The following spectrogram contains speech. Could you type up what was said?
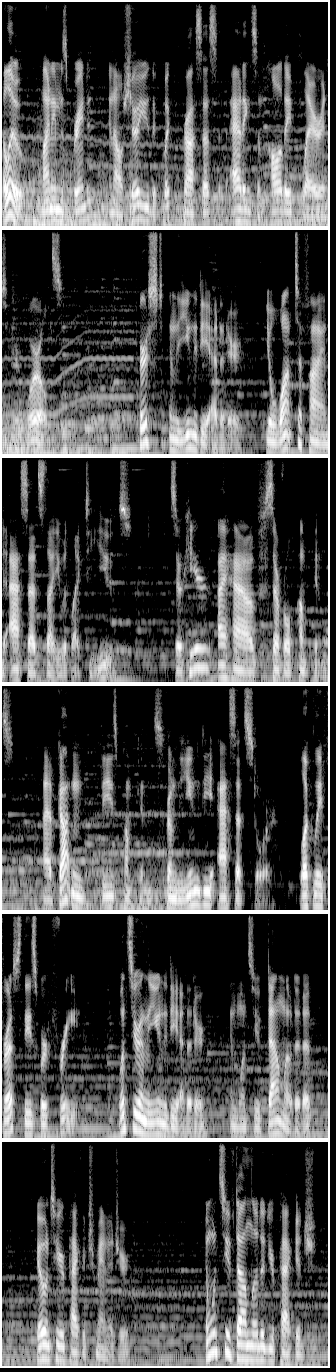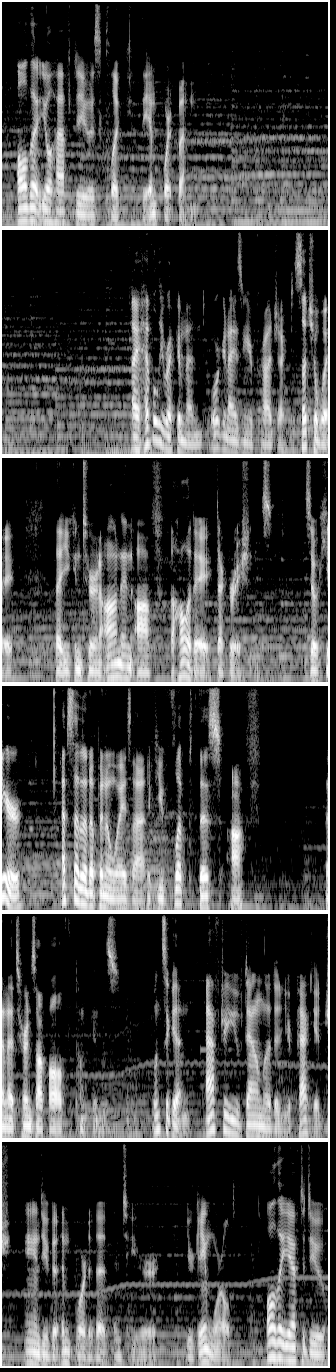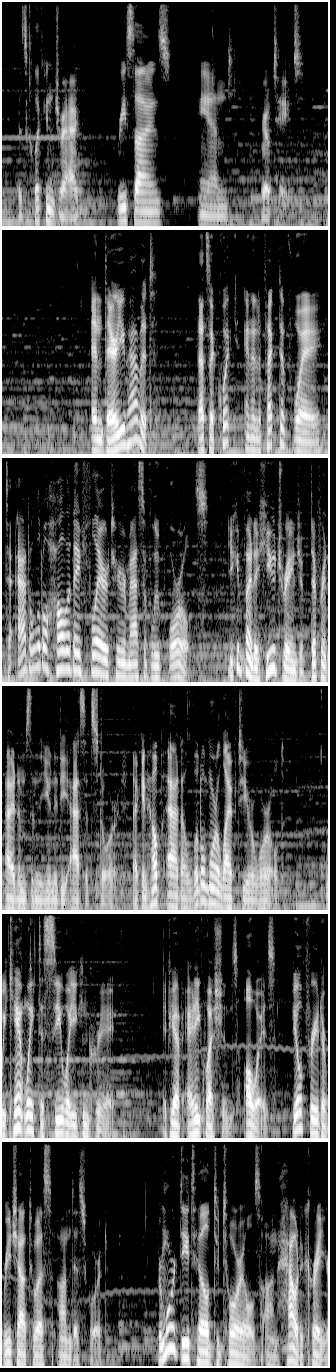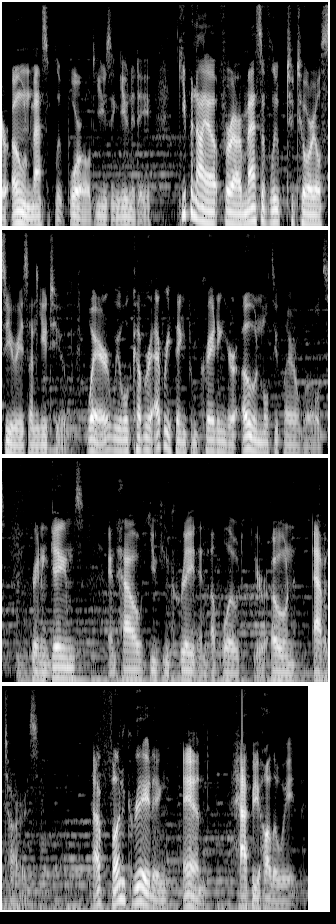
Hello, my name is Brandon, and I'll show you the quick process of adding some holiday flair into your worlds. First, in the Unity editor, you'll want to find assets that you would like to use. So here I have several pumpkins. I have gotten these pumpkins from the Unity Asset Store. Luckily for us, these were free. Once you're in the Unity editor, and once you've downloaded it, go into your package manager. And once you've downloaded your package, all that you'll have to do is click the import button. I heavily recommend organizing your project in such a way that you can turn on and off the holiday decorations. So here, I've set it up in a way that if you flip this off, then it turns off all of the pumpkins. Once again, after you've downloaded your package and you've imported it into your, your game world, all that you have to do is click and drag, resize, and rotate. And there you have it. That's a quick and an effective way to add a little holiday flair to your Massive Loop worlds. You can find a huge range of different items in the Unity Asset Store that can help add a little more life to your world. We can't wait to see what you can create. If you have any questions, always, feel free to reach out to us on Discord. For more detailed tutorials on how to create your own Massive Loop world using Unity, keep an eye out for our Massive Loop tutorial series on YouTube, where we will cover everything from creating your own multiplayer worlds, creating games, and how you can create and upload your own avatars. Have fun creating, and happy Halloween!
